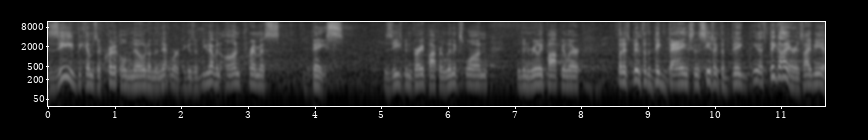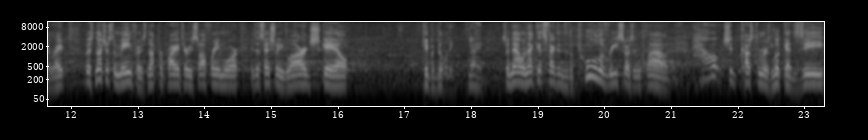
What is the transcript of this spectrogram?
Z becomes a critical node on the network because if you have an on-premise base, Z's been very popular, Linux One has been really popular, but it's been for the big banks and it seems like the big, you know, it's big iron, it's IBM, right? But it's not just a mainframe, it's not proprietary software anymore, it's essentially large scale capability. Right. So now when that gets factored into the pool of resources in cloud, how should customers look at Z?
